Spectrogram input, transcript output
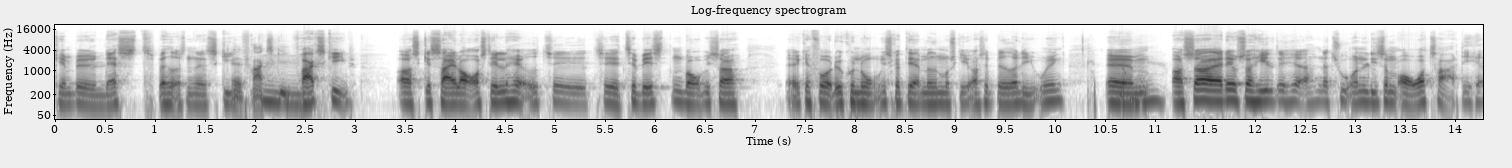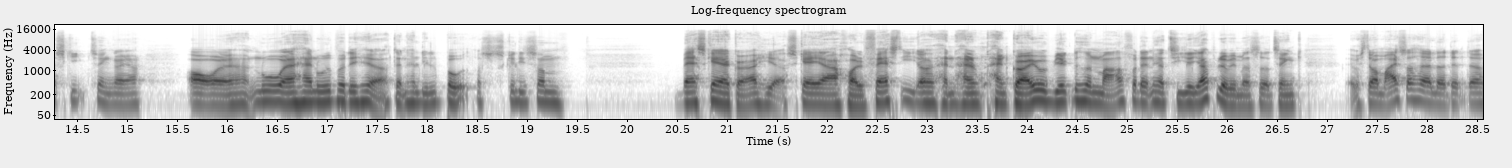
kæmpe last, hvad hedder sådan et skib, Øh, fragtskib. mm. fragtskib, og skal sejle over Stillehavet til, til, til Vesten, hvor vi så øh, kan få et økonomisk og dermed måske også et bedre liv. Ikke? Øhm, og så er det jo så hele det her, naturen ligesom overtager det her skib, tænker jeg. Og øh, nu er han ude på det her, den her lille båd, og så skal ligesom, hvad skal jeg gøre her? Skal jeg holde fast i? Og han, han, han gør jo i virkeligheden meget for den her tiger. Jeg bliver ved med at sidde og tænke, hvis det var mig, så havde jeg lavet den der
